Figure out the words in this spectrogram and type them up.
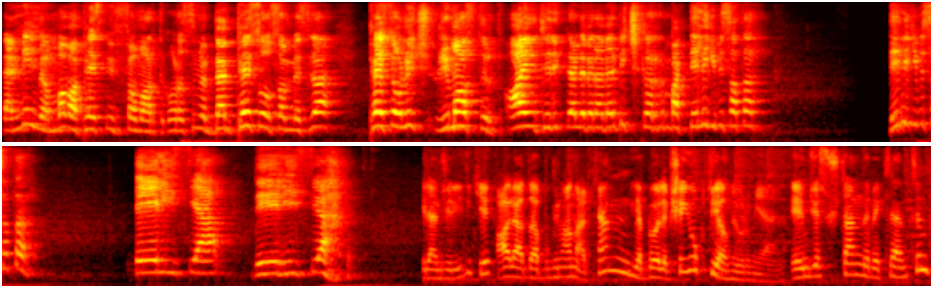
Ben bilmiyorum baba PES mi FIFA mı artık orası bilmiyorum. Ben PES olsam mesela PES 13 Remastered aynı teliklerle beraber bir çıkarırım bak deli gibi satar. Deli gibi satar. Delicia, delicia. Eğlenceliydi ki hala da bugün anarken ya böyle bir şey yok diye anıyorum yani. MGS3'ten de beklentim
